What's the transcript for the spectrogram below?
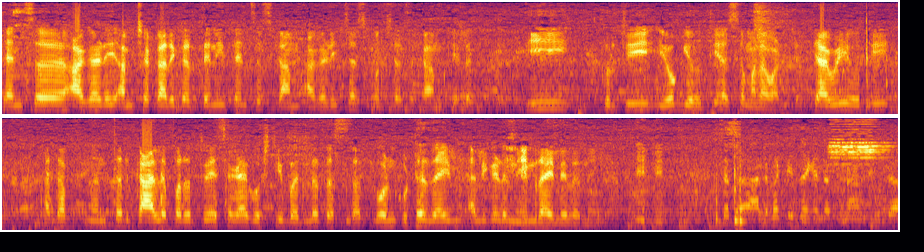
त्यांचं आघाडी आमच्या कार्यकर्त्यांनी त्यांचंच काम आघाडीच्याच पक्षाचं काम केलं. ती कृती योग्य होती असं मला वाटतं. त्यावेळी होती. आता नंतर काल परत्वे सगळ्या गोष्टी बदलत असतात. कोण कुठं जाईल अलीकडे नेम राहिलेलं नाही. एखादा पुन्हा मुद्दा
